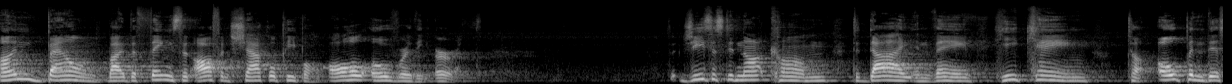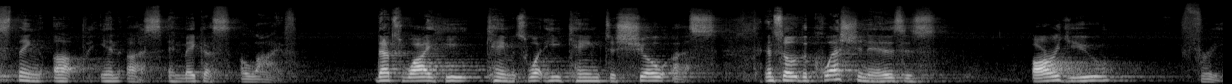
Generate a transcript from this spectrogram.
unbound by the things that often shackle people all over the earth. Jesus did not come to die in vain. He came to open this thing up in us and make us alive. That's why he came. It's what he came to show us. And so the question is, is are you free?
